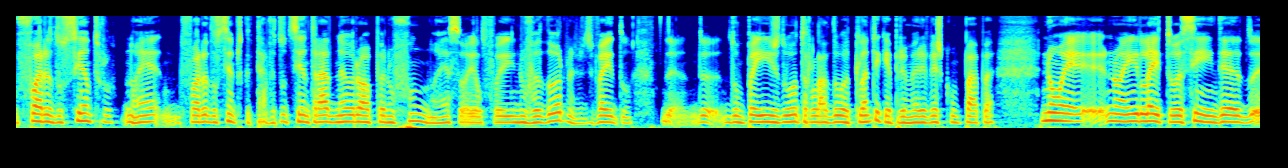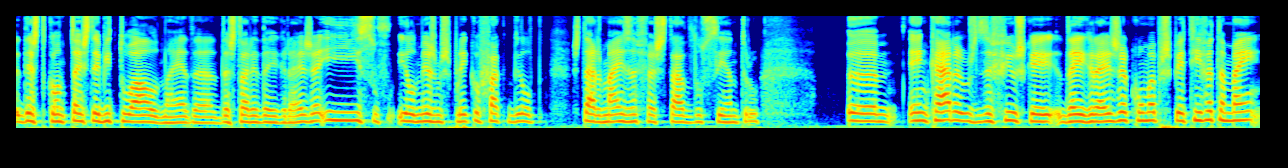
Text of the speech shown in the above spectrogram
fora do centro, não é? Fora do centro, que estava tudo centrado na Europa, no fundo, não é? Só ele foi inovador, veio do, de, de, de, um país do outro lado do Atlântico, é a primeira vez que um Papa não é, não é eleito assim, de, deste contexto habitual, não é? Da, da história da Igreja, e isso ele mesmo explica o facto de ele estar mais afastado do centro uh, encara os desafios que, da Igreja com uma perspectiva também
